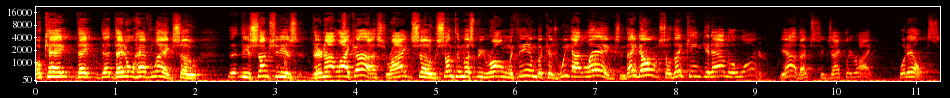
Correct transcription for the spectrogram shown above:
Okay, they, they don't have legs. So the, the assumption is they're not like us, right? So something must be wrong with them because we got legs and they don't, so they can't get out of the water. Yeah, that's exactly right. What else?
